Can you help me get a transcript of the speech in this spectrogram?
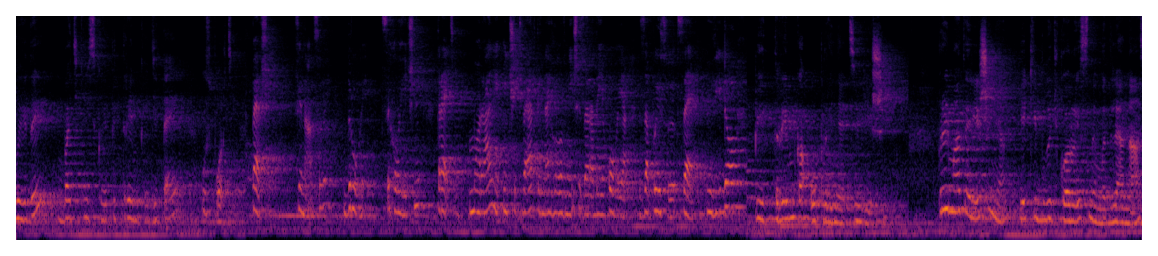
Види батьківської підтримки дітей у спорті. Перший фінансовий, другий психологічний, третій моральний і четвертий найголовніший, заради якого я записую це відео. Підтримка у прийнятті рішень. Приймати рішення, які будуть корисними для нас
